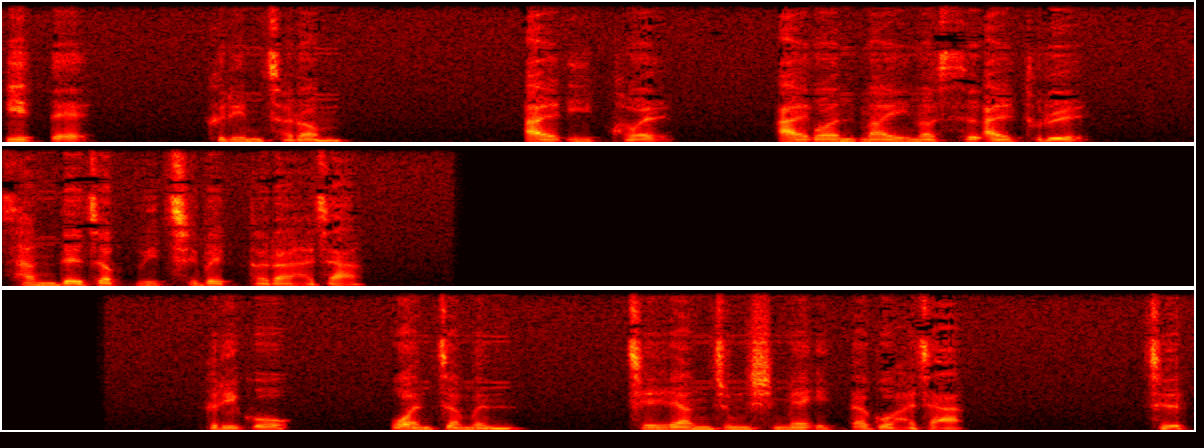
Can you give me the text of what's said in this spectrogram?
이때 그림처럼 R 이퀄 R1 마이너스 R2를 상대적 위치 벡터라 하자. 그리고 원점은 질량 중심에 있다고 하자. 즉,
